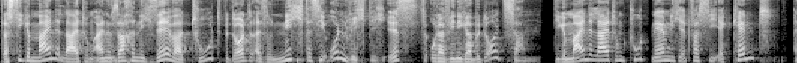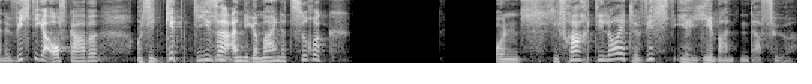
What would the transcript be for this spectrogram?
Dass die Gemeindeleitung eine Sache nicht selber tut, bedeutet also nicht, dass sie unwichtig ist oder weniger bedeutsam. Die Gemeindeleitung tut nämlich etwas, sie erkennt eine wichtige Aufgabe und sie gibt diese an die Gemeinde zurück. Und sie fragt die Leute, wisst ihr jemanden dafür?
